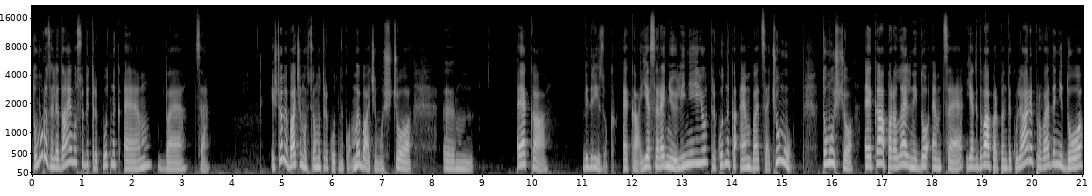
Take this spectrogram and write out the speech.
Тому розглядаємо собі трикутник МБЦ. І що ми бачимо в цьому трикутнику? Ми бачимо, що ем, ЕК, відрізок ЕК є середньою лінією трикутника МБЦ. Чому? Тому що ЕК паралельний до МЦ, як два перпендикуляри, проведені до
